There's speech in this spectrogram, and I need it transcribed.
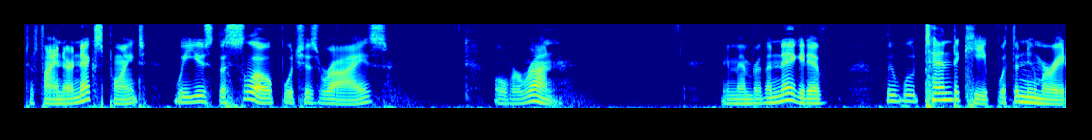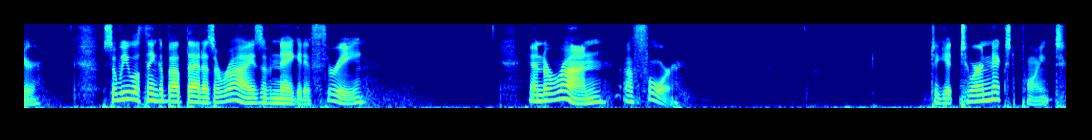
To find our next point, we use the slope, which is rise over run. Remember, the negative we will tend to keep with the numerator. So we will think about that as a rise of negative 3 and a run of 4 to get to our next point.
